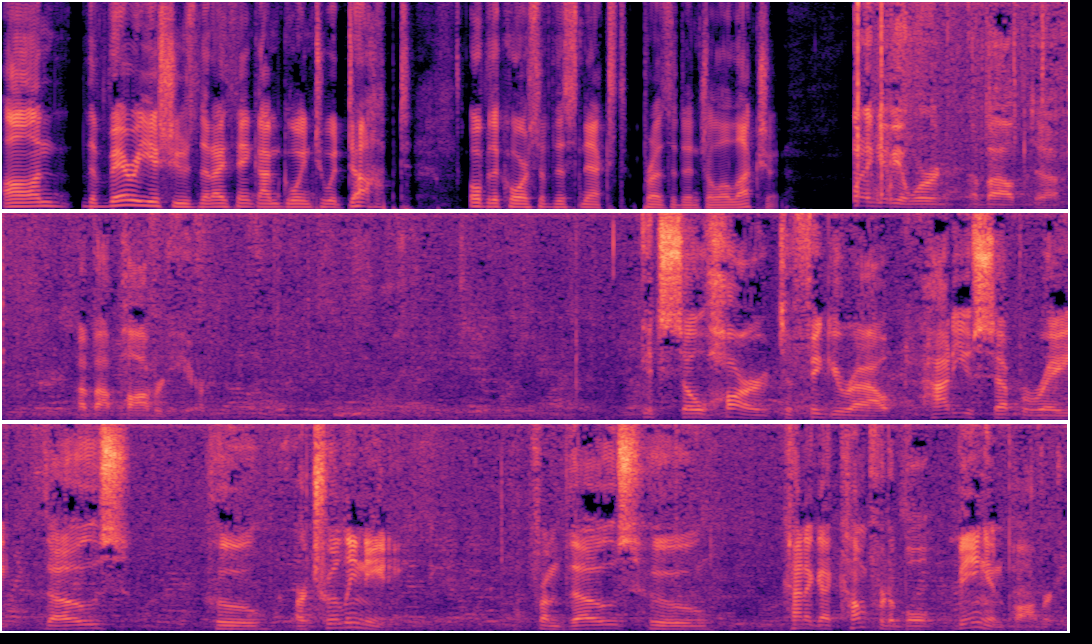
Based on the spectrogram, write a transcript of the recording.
on the very issues that I think I'm going to adopt over the course of this next presidential election. I want to give you a word about uh, about poverty here. It's so hard to figure out how do you separate those who are truly needy from those who kind of got comfortable being in poverty.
